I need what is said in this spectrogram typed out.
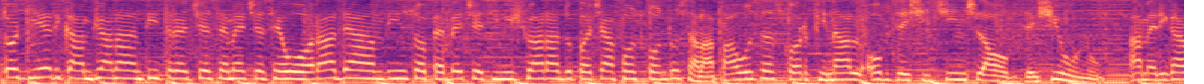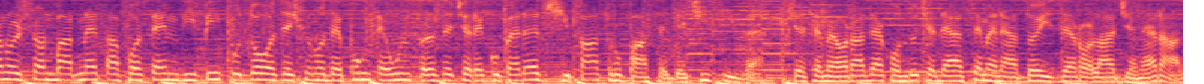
Tot ieri, campioana antitră CSM CSU Oradea a învins-o pe BC Timișoara după ce a fost condusă la pauză, scor final 85 la 81. Americanul Sean Barnett a fost MVP cu 21 de puncte, 11 recuperări și 4 pase decisive. CSM Oradea conduce de asemenea 2-0 la general.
